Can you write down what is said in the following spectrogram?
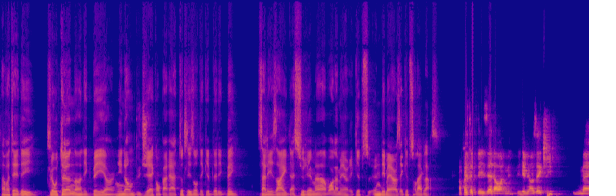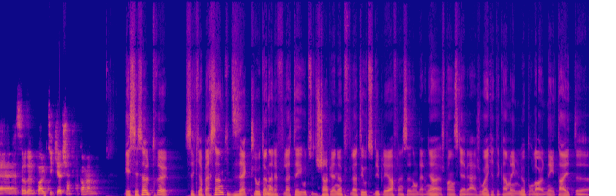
Ça va t'aider. Cloton en Ligue B a un énorme budget comparé à toutes les autres équipes de Ligue B ça les aide assurément à avoir la meilleure équipe, une des meilleures équipes sur la glace. Après, ça les aide à avoir une des meilleures équipes, mais ça ne donne pas le ticket de champion quand même. Et c'est ça le truc. C'est qu'il y a personne qui disait que l'automne allait flotter au-dessus du championnat puis flotter au-dessus des playoffs la saison dernière. Je pense qu'il y avait à jouer qui était quand même là pour leur nez tête. Euh,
